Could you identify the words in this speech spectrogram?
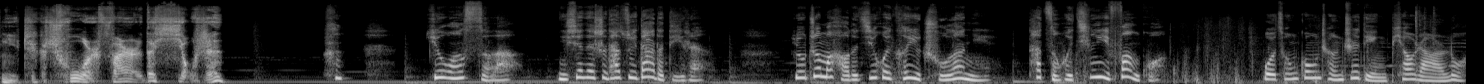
你这个出尔反尔的小人！哼，幽王死了，你现在是他最大的敌人，有这么好的机会可以除了你，他怎会轻易放过？我从宫城之顶飘然而落。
